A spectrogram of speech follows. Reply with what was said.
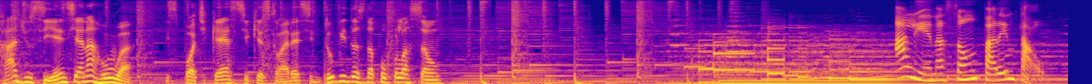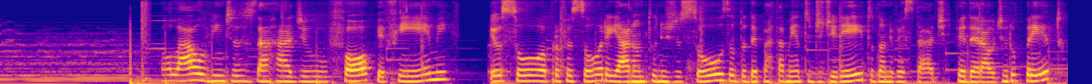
Rádio Ciência na Rua, podcast que esclarece dúvidas da população. Alienação parental. Olá, ouvintes da Rádio FOP FM. Eu sou a professora Yara Antunes de Souza, do Departamento de Direito da Universidade Federal de Ouro Preto,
